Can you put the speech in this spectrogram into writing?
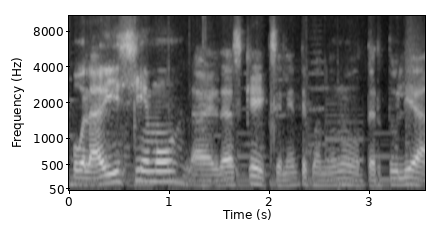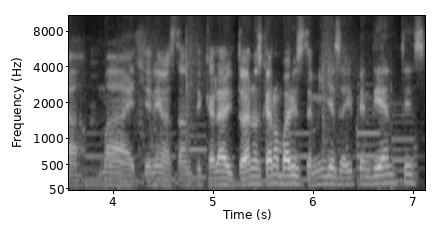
voladísimo. La verdad es que excelente cuando uno tertulia, mae, tiene bastante calado. Y todavía nos quedaron varios temillas ahí pendientes.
